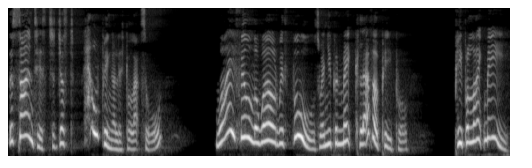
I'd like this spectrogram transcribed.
The scientists are just helping a little, that's all. Why fill the world with fools when you can make clever people? People like me.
